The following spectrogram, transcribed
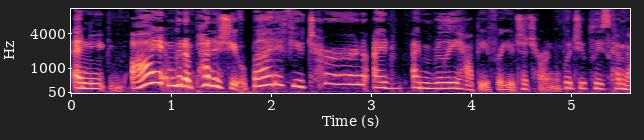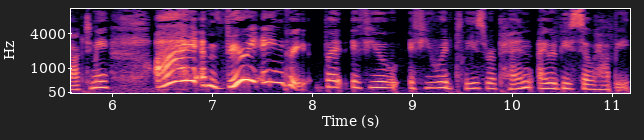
and I am going to punish you. But if you turn, i am really happy for you to turn. Would you please come back to me? I am very angry, but if you if you would please repent, I would be so happy.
